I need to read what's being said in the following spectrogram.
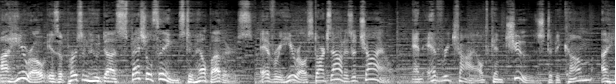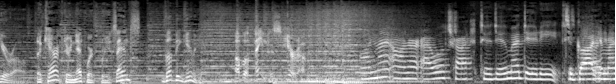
A hero is a person who does special things to help others. Every hero starts out as a child, and every child can choose to become a hero. The Character Network presents The Beginning of a Famous Hero. Try to do my duty to God and my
